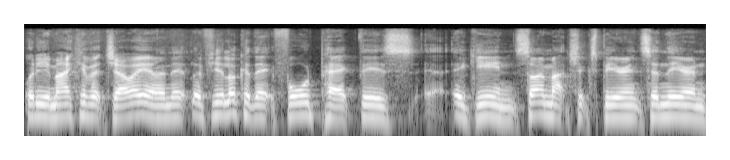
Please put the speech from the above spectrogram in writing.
What do you make of it, Joey? I mean, if you look at that forward pack, there's again so much experience in there, and,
